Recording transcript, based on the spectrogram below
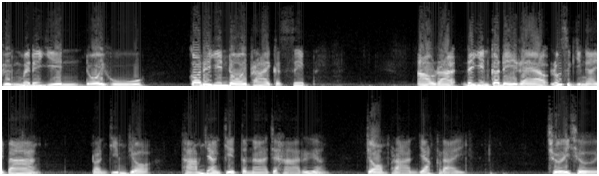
ถึงไม่ได้ยินโดยหู ก็ได้ยินโดยพลายกระซิบ เอาละได้ยินก็ดีแล้ว รู้สึกยังไงบ้าง หล่อนยิ้มเยาะ ถามอย่างเจตนาจะหาเรื่อง จอมพรานยักไหลเฉยเฉย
